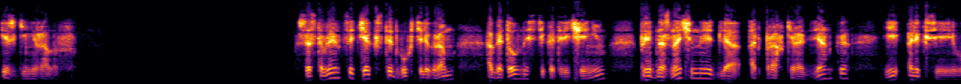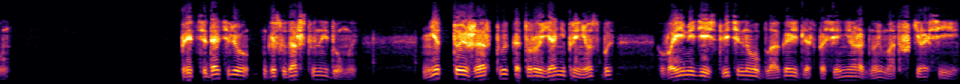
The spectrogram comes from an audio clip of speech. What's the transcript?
из генералов. Составляются тексты двух телеграмм о готовности к отречению, предназначенные для отправки Родзянко и Алексееву. Председателю Государственной Думы нет той жертвы, которую я не принес бы во имя действительного блага и для спасения родной матушки России.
